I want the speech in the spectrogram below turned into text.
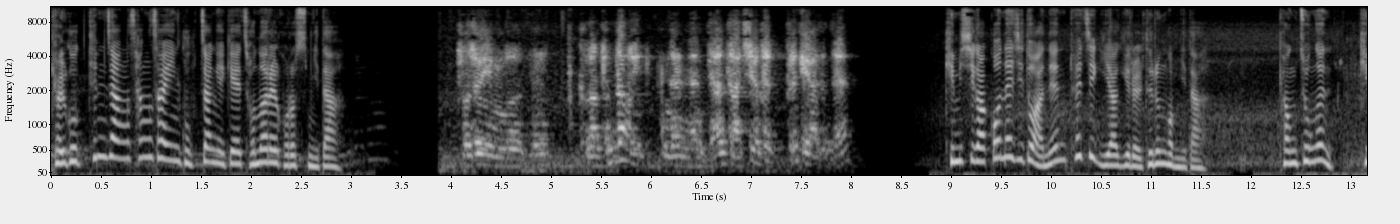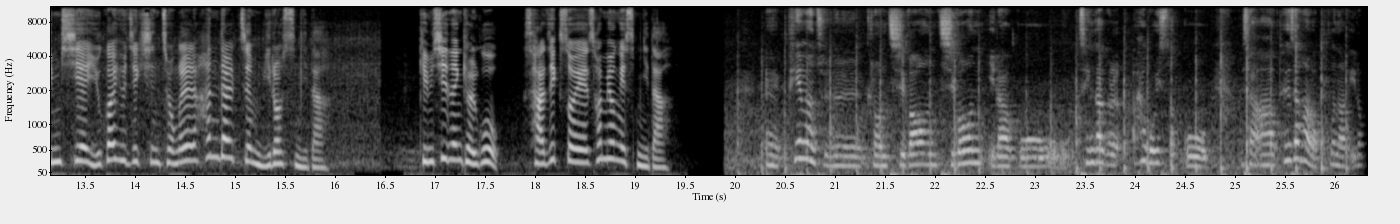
결국 팀장 상사인 국장에게 전화를 걸었습니다. 김 씨가 꺼내지도 않은 퇴직 이야기를 들은 겁니다. 경총은 김 씨의 육아휴직 신청을 한 달쯤 미뤘습니다. 김 씨는 결국 사직서에 서명했습니다. 네, 피해만 주는 그런 직원 직원이라고 생각을 하고 있었고 그래서 아 퇴사가 맞구나 이렇게.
